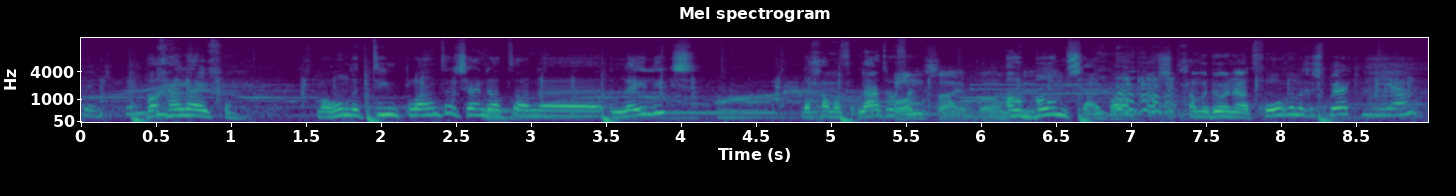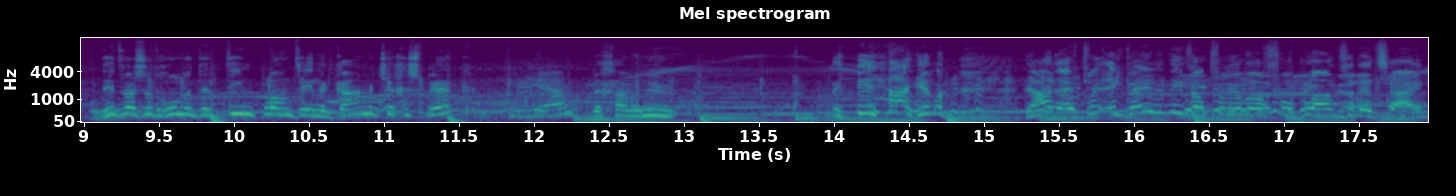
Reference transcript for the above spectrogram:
Puntje, puntje. Wacht heel even. Maar 110 planten, zijn dat dan eh, lelies? Dan gaan we, laten we... Bonsaiboom. Oh, bonsaibankjes. gaan we door naar het volgende gesprek. Ja. Dit was het 110 planten in een kamertje gesprek. Ja. Dan gaan we nu... Ja, ja, ik weet het niet wat voor, wat voor planten het zijn.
